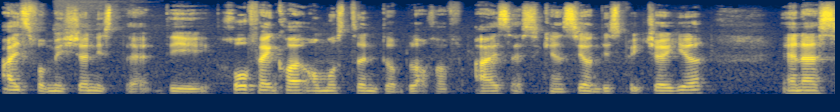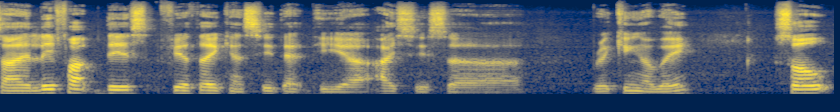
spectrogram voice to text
ice formation is that the whole fan coil almost turned into a block of ice as you can see on this picture here. And as I lift up this filter, you can see that the uh, ice is uh, breaking away. So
